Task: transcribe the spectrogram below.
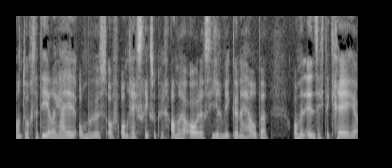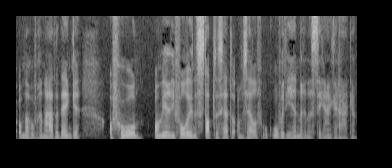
Want door te delen ga je onbewust of onrechtstreeks ook weer andere ouders hiermee kunnen helpen om een inzicht te krijgen, om daarover na te denken, of gewoon om weer die volgende stap te zetten om zelf ook over die hindernis te gaan geraken.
